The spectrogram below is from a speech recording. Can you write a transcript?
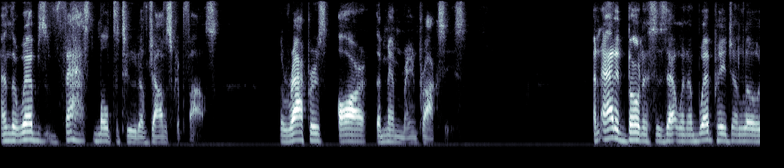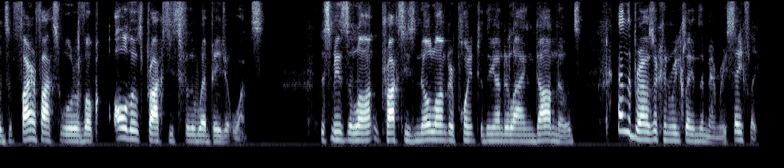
and the web's vast multitude of JavaScript files. The wrappers are the membrane proxies. An added bonus is that when a web page unloads, Firefox will revoke all those proxies for the web page at once. This means the long proxies no longer point to the underlying DOM nodes, and the browser can reclaim the memory safely.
